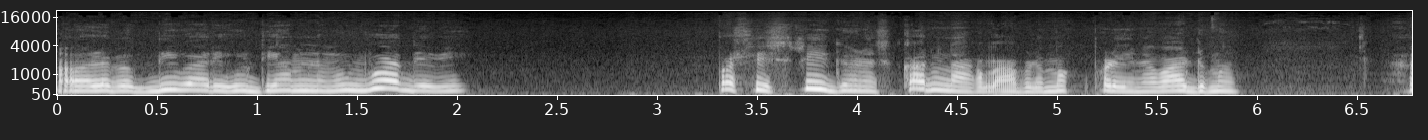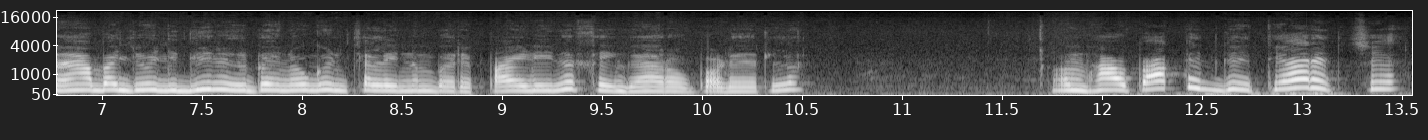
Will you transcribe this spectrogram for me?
હવે લગભગ દિવાળી સુધી અમને મૂકવા દેવી. પછી શ્રી ગણેશ કરી નાખવા આપણે મગફળીના વાઢમાં. અને આ બાજુ હજી દિનેશભાઈને ઓગણચાલીસ નંબરે પાડી નથી ગારો પડે એટલે. આમ હાવ પાકી જ ગઈ, ત્યારે જ છે.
